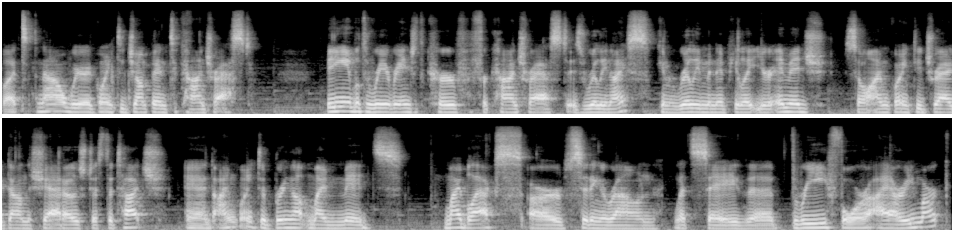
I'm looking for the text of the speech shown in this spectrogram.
But now we're going to jump into contrast. Being able to rearrange the curve for contrast is really nice. You can really manipulate your image. So I'm going to drag down the shadows just a touch, and I'm going to bring up my mids. My blacks are sitting around, let's say the three, four IRE mark.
